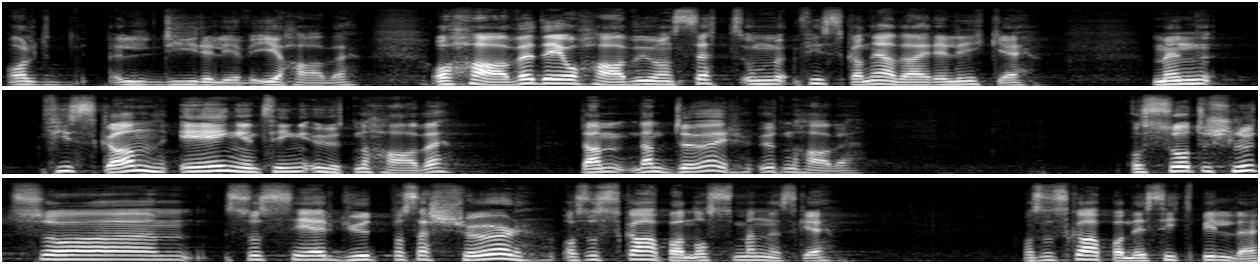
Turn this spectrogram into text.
og alt dyrelivet i havet. Og havet det er jo havet uansett om fiskene er der eller ikke. Men fiskene er ingenting uten havet. De, de dør uten havet. Og så til slutt så, så ser Gud på seg sjøl, og så skaper han oss mennesker. Og så skaper han det i sitt bilde.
